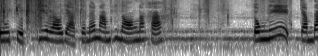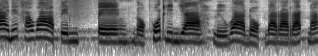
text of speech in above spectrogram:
ดูจุดที่เราอยากจะแนะนำพี่น้องนะคะ ตรงนี้จำได้ไหมคะว่าเป็นแปลงดอกโพธิ์ลินยา หรือว่าดอกดารารัตน์นะ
